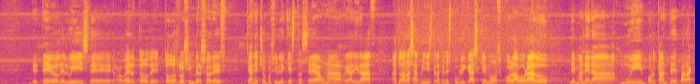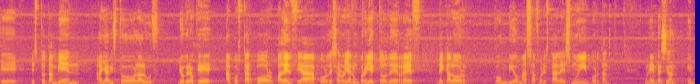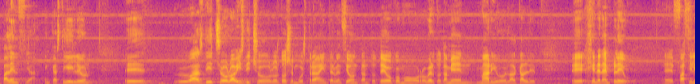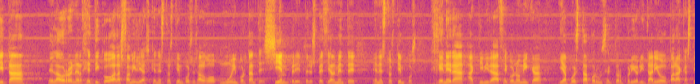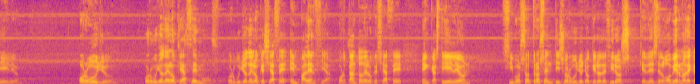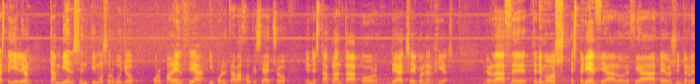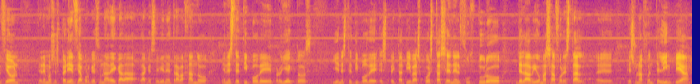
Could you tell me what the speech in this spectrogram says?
de Teo, de Luis, de Roberto, de todos los inversores que han hecho posible que esto sea una realidad, a todas las administraciones públicas que hemos colaborado de manera muy importante para que esto también haya visto la luz. Yo creo que apostar por Palencia, por desarrollar un proyecto de red de calor con biomasa forestal es muy importante. Una inversión en Palencia, en Castilla y León. Eh, lo has dicho, lo habéis dicho los dos en vuestra intervención, tanto Teo como Roberto, también Mario, el alcalde. Eh, genera empleo, eh, facilita el ahorro energético a las familias, que en estos tiempos es algo muy importante, siempre, pero especialmente en estos tiempos. Genera actividad económica y apuesta por un sector prioritario para Castilla y León. Orgullo, orgullo de lo que hacemos, orgullo de lo que se hace en Palencia, por tanto de lo que se hace en Castilla y León. Si vosotros sentís orgullo, yo quiero deciros que desde el Gobierno de Castilla y León también sentimos orgullo por Palencia y por el trabajo que se ha hecho en esta planta por DH Ecoenergías. De verdad, eh, tenemos experiencia, lo decía Teo en su intervención, tenemos experiencia porque es una década la que se viene trabajando en este tipo de proyectos y en este tipo de expectativas puestas en el futuro de la biomasa forestal. Eh, es una fuente limpia,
